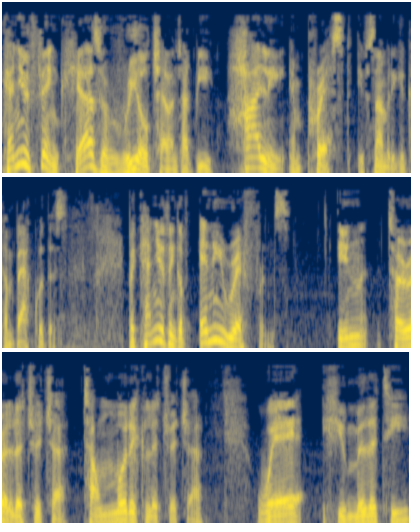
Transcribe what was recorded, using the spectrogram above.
Can you think, here's a real challenge. I'd be highly impressed if somebody could come back with this. But can you think of any reference in Torah literature, Talmudic literature, where humility,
